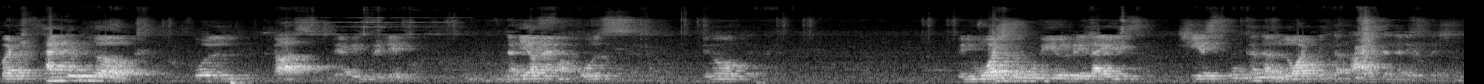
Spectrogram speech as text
But thank you to the whole cast, they have been brilliant. Nadhiya ma'am, of course, you know, when you watch the movie, you'll realize she has spoken a lot with her eyes and her expression.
